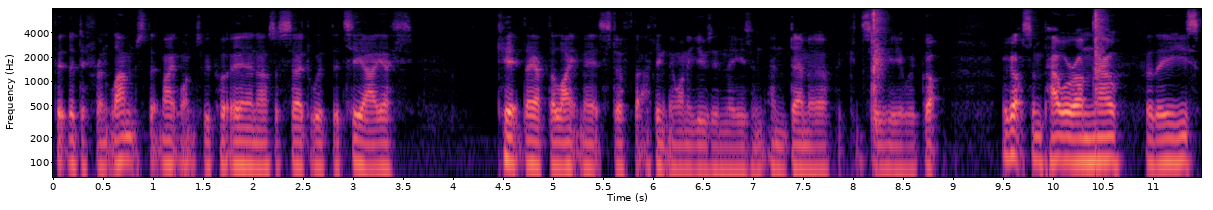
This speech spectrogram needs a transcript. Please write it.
fit the different lamps that might want to be put in. And as I said, with the TIS kit, they have the Lightmate stuff that I think they want to use in these and, and demo. You can see here we've got we've got some power on now for these,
